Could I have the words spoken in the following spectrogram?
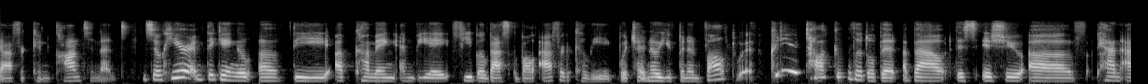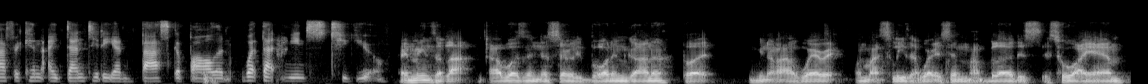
African continent. So here I'm thinking of the upcoming NBA FIBA Basketball Africa League, which I know you've been involved with. Could you talk a little bit about this issue of Pan African identity and basketball and what that means to you? It means a lot. I wasn't necessarily born in Ghana, but you know, I wear it on my sleeves. I wear it in my blood. It's, it's who I am.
